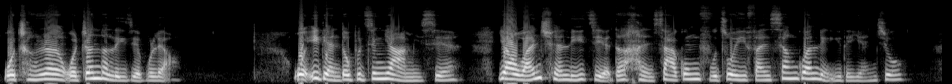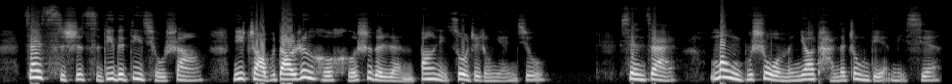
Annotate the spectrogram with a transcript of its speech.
我承认，我真的理解不了。我一点都不惊讶，米歇。要完全理解的，狠下功夫做一番相关领域的研究。在此时此地的地球上，你找不到任何合适的人帮你做这种研究。现在，梦不是我们要谈的重点，米歇。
